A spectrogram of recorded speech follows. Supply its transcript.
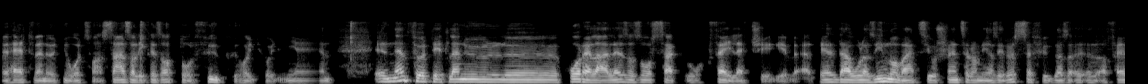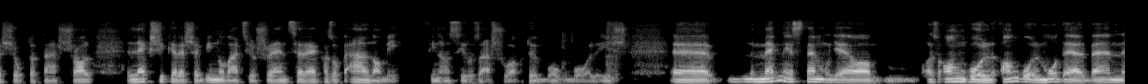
75-80% ez attól függ, hogy, hogy milyen. Nem föltétlenül korrelál ez az országok fejlettségével. Például az innovációs rendszer, ami azért összefügg az, a felsőoktatással, legsikeresebb innovációs rendszerek azok állami finanszírozásúak több okból is. Megnéztem ugye a, az angol, angol modellben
